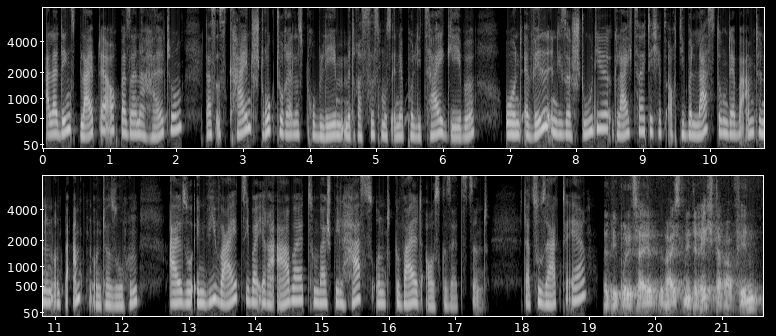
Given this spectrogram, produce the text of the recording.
Allerdings bleibt er auch bei seiner Haltung, dass es kein strukturelles Problem mit Rassismus in der Polizei gebe und er will in dieser Studie gleichzeitig jetzt auch die Belastung der Beamtinnen und Beamten untersuchen, also inwieweit sie bei ihrer Arbeit zum Beispiel Hass und Gewalt ausgesetzt sind. Dazu sagte er, Die Polizei weist mit Recht darauf hin,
